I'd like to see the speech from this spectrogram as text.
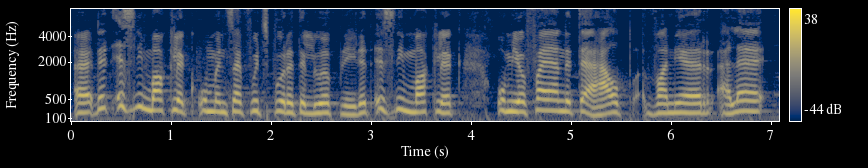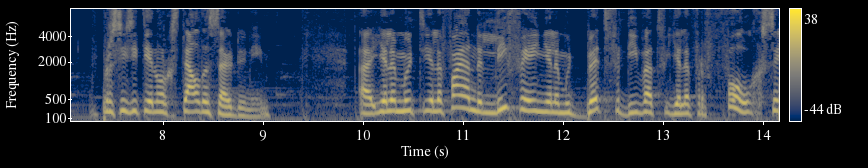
uh, dit is nie maklik om in sy voetspore te loop nie. Dit is nie maklik om jou vyande te help wanneer hulle presies die teenoorgestelde sou doen nie. Uh julle moet julle vyande lief hê en julle moet bid vir die wat vir julle vervolg, sê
